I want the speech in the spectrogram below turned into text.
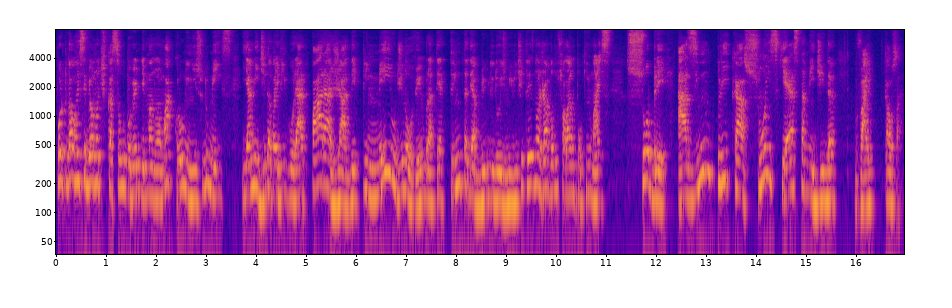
Portugal recebeu a notificação do governo de Emmanuel Macron no início do mês e a medida vai vigorar para já de 1 de novembro até 30 de abril de 2023. Nós já vamos falar um pouquinho mais sobre as implicações que esta medida vai causar.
